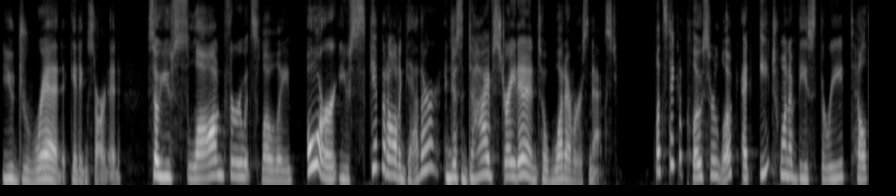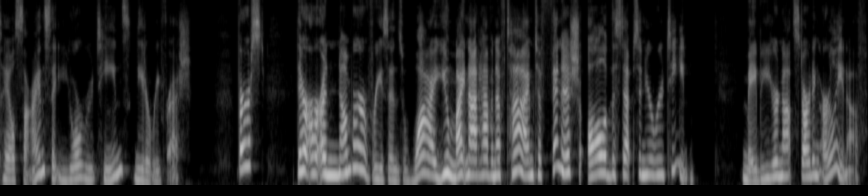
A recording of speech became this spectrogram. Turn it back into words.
you dread getting started so you slog through it slowly, or you skip it all together and just dive straight into whatever's next. Let's take a closer look at each one of these three telltale signs that your routines need a refresh. First, there are a number of reasons why you might not have enough time to finish all of the steps in your routine. Maybe you're not starting early enough,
